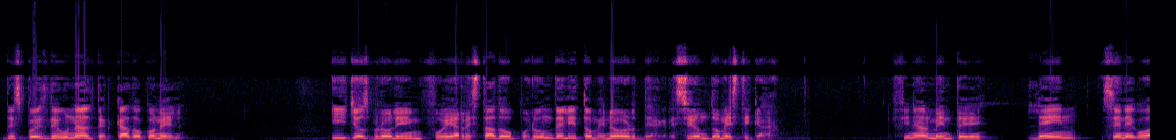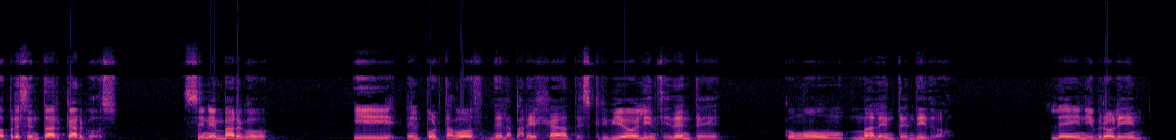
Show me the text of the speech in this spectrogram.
después de un altercado con él, y Josh Brolin fue arrestado por un delito menor de agresión doméstica. Finalmente, Lane se negó a presentar cargos. Sin embargo, y el portavoz de la pareja describió el incidente como un malentendido. Lane y Brolin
